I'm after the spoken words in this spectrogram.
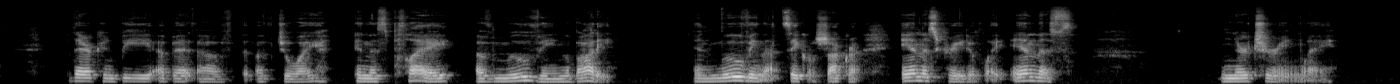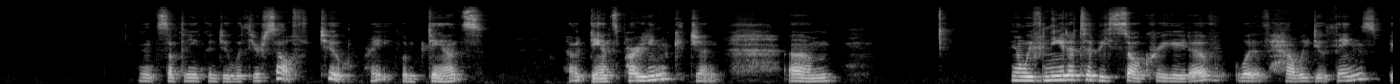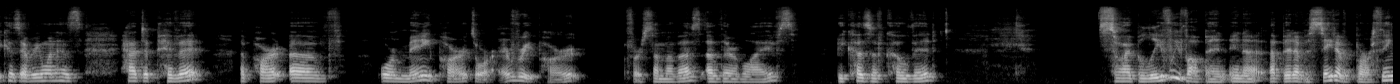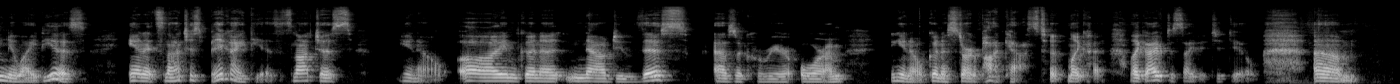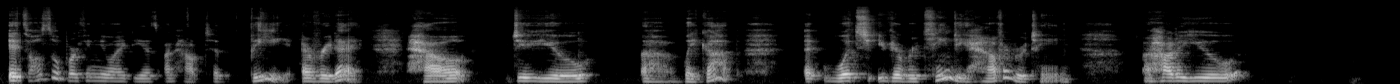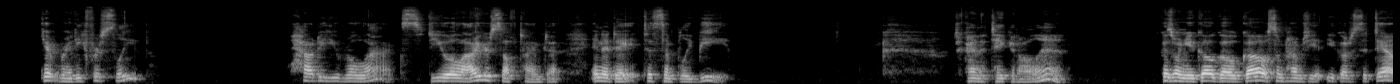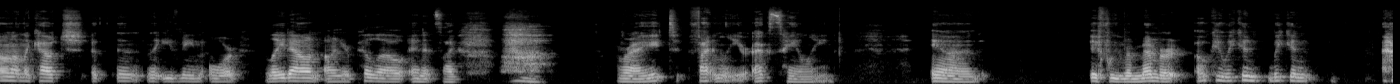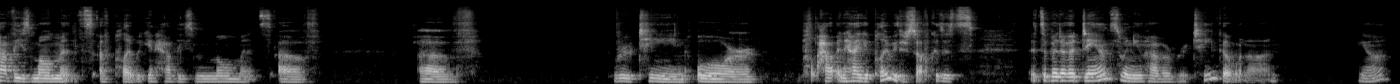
There can be a bit of of joy in this play of moving the body and moving that sacral chakra in this creative way in this nurturing way and it's something you can do with yourself too, right? You can dance, have a dance party in your kitchen. Um, you know, we've needed to be so creative with how we do things because everyone has had to pivot a part of, or many parts, or every part for some of us of their lives because of COVID. So I believe we've all been in a, a bit of a state of birthing new ideas and it's not just big ideas. It's not just, you know, oh, I'm going to now do this as a career or I'm, you know, going to start a podcast like like I've decided to do. Um, it's also birthing new ideas on how to be every day. How do you uh, wake up? Uh, what's your routine? Do you have a routine? How do you get ready for sleep? How do you relax? Do you allow yourself time to in a day to simply be? To kind of take it all in. Because when you go, go, go, sometimes you, you go to sit down on the couch in the evening or lay down on your pillow and it's like, ah, right? Finally, you're exhaling. And if we remember, okay, we can we can have these moments of play. We can have these moments of of routine or how and how you play with yourself because it's it's a bit of a dance when you have a routine going on yeah?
